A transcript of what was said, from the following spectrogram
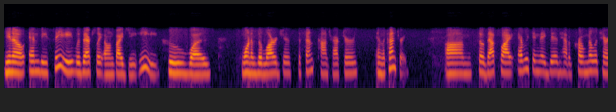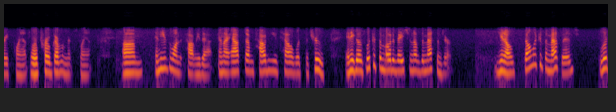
You know, NBC was actually owned by GE, who was one of the largest defense contractors in the country. Um, so that's why everything they did had a pro-military slant or a pro-government slant. Um, and he's the one that taught me that. And I asked him, "How do you tell what's the truth?" And he goes, "Look at the motivation of the messenger. You know, don't look at the message. Look,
